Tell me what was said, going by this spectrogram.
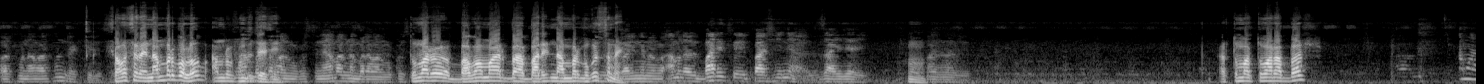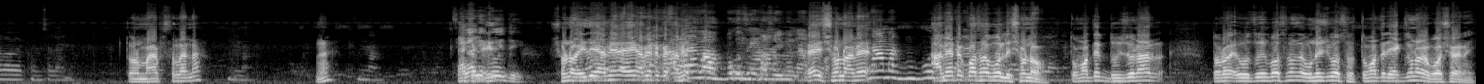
হুম ফোন আমার ফোন রেখে দিয়েছে। সমস্যা নাই নাম্বার বলো আমরা ফোন দিতে আছি আমার মুখস্থ নেই আমার নাম্বার আমার মুখস্থ তোমার বাবা মার বা বাড়ির নাম্বার মুখস্থ নাই? বাড়ির নাম্বার আমরা বাড়িতে পাশেই না যাই যাই। হুম। আর তোমার তোমার আব্বার? আমার বাবা ফোন চালায় না। তোমার মায়ের চালায় না? না। হ্যাঁ না। এই- শোনো এই যে আমি এই- আমি একটা আমি। এই শোনো আমি আমি একটা কথা বলি শোনো। তোমাদের দুইজনের তোমরা তুমি বছর উনিশ বছর তোমাদের একজনের বয়স হয় নাই।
